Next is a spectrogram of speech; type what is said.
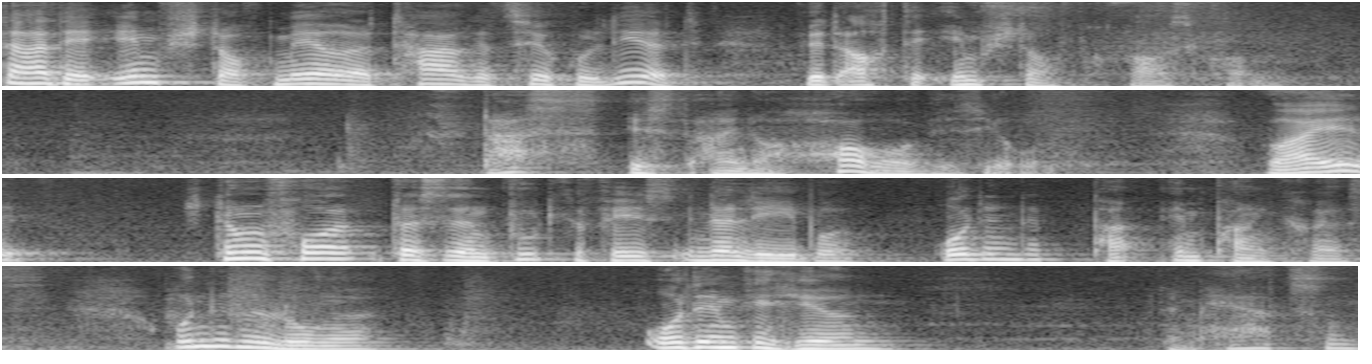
da der Impfstoff mehrere Tage zirkuliert, wird auch der Impfstoff rauskommen. Das ist eine Horrorvision. Weil, stell dir vor, das ist ein Blutgefäß in der Leber oder im Pankreas und in der Lunge oder im Gehirn oder im Herzen.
